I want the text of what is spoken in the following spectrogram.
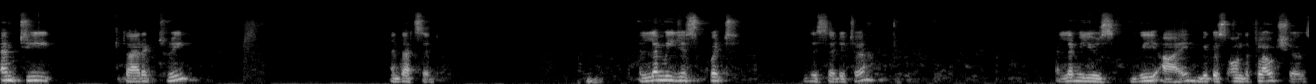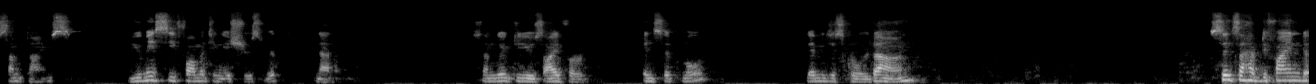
empty directory and that's it. And let me just quit this editor and let me use VI because on the Cloud Shell sometimes you may see formatting issues with Nano. So I'm going to use I for insert mode. Let me just scroll down. Since I have defined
